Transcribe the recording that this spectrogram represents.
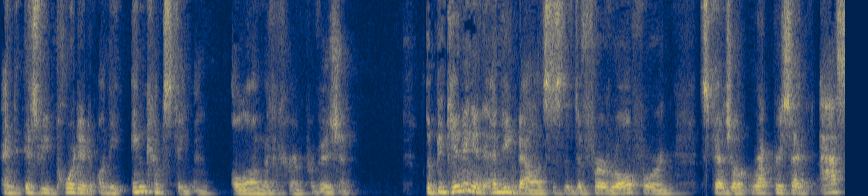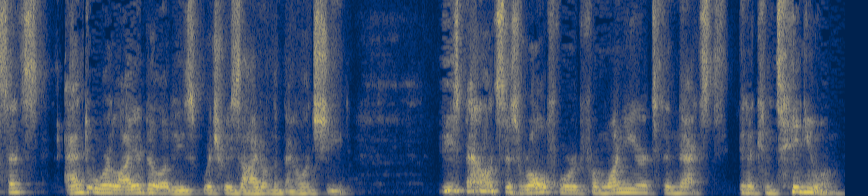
and is reported on the income statement along with the current provision. The beginning and ending balances, of the deferred roll forward schedule, represent assets and or liabilities which reside on the balance sheet. These balances roll forward from one year to the next in a continuum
